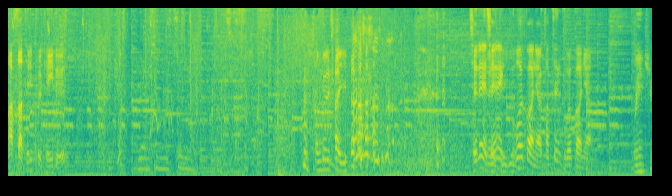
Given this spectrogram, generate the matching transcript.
아싸, 트리플 게이드. 정글 차이. 쟤네, 쟤네 게이드. 그거일 거 아니야. 같은 그거일 거 아니야. 오인큐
